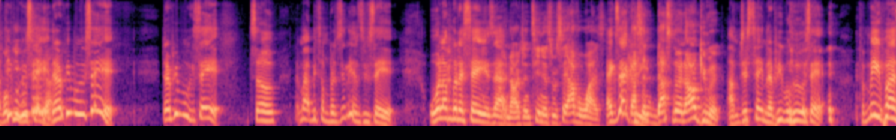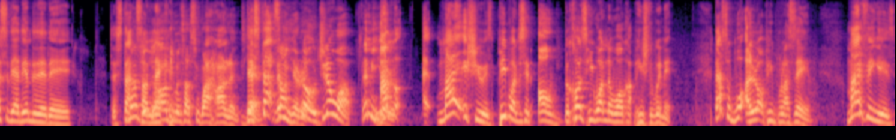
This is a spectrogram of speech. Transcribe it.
What people who say, it. that? There are people who say it. There are people who say it. So there might be some Brazilians who say it. All I'm gonna say is that And Argentinians will say otherwise. Exactly. That's, an- that's not an argument. I'm just saying there are people who will say it. For me personally, at the end of the day, the stats give are neck. arguments as to why Haaland. The Yeah, stats let are me hear no. it. Do you know what? Let me hear I'm it. not. uh, My issue is people are just saying, "Oh, because he won the World Cup, he should win it." That's what a lot of people are saying. My thing is,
